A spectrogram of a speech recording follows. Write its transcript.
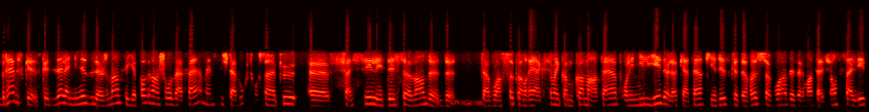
bref, ce que, ce que disait la ministre du Logement, c'est qu'il n'y a pas grand-chose à faire, même si je t'avoue que je trouve ça un peu euh, facile et décevant de, de- d'avoir ça comme réaction et comme commentaire pour les milliers de locataires qui risquent de recevoir des augmentations solides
